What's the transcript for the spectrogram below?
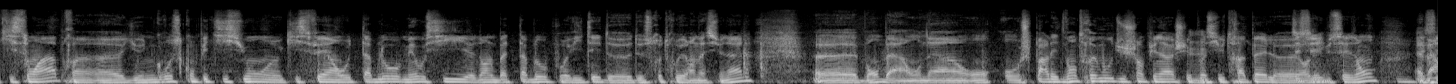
qui sont âpres. Euh, il y a une grosse compétition euh, qui se fait en haut de tableau, mais aussi dans le bas de tableau pour éviter de, de se retrouver en national. Euh, bon, ben on a, on, on- je parlais de ventre mou du championnat. Je sais Mhm. pas si tu te rappelles euh, en si. début de saison. Eh ben, Si.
